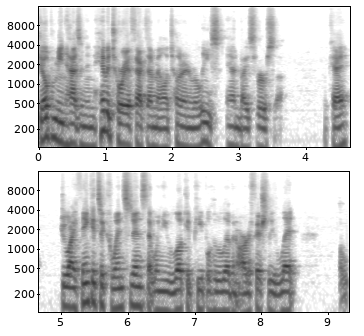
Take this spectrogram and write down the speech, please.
dopamine has an inhibitory effect on melatonin release and vice versa. Okay. Do I think it's a coincidence that when you look at people who live an artificially lit, a,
